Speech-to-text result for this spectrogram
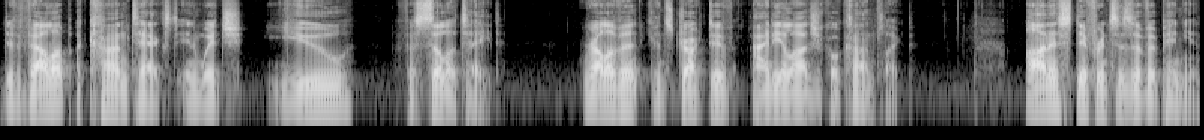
develop a context in which you facilitate relevant, constructive, ideological conflict, honest differences of opinion,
